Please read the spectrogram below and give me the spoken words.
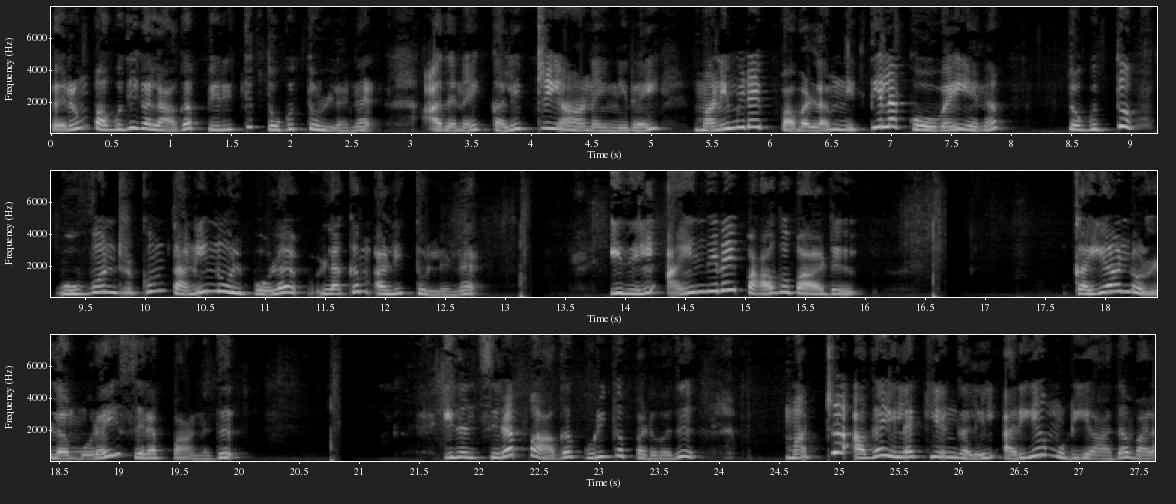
பெரும் பகுதிகளாக பிரித்து தொகுத்துள்ளனர். அதனை களிற்றியானை நிறை மணிமிடை பவளம் நித்திலக்கோவை என தொகுத்து ஒவ்வொன்றுக்கும் தனி நூல் போல விளக்கம் அளித்துள்ளனர். இதில் ஐந்தினை பாகுபாடு கையாண்டுள்ள முறை சிறப்பானது. இதன் சிறப்பாக குறிக்கப்படுவது மற்ற அக இலக்கியங்களில் அறிய முடியாத வர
